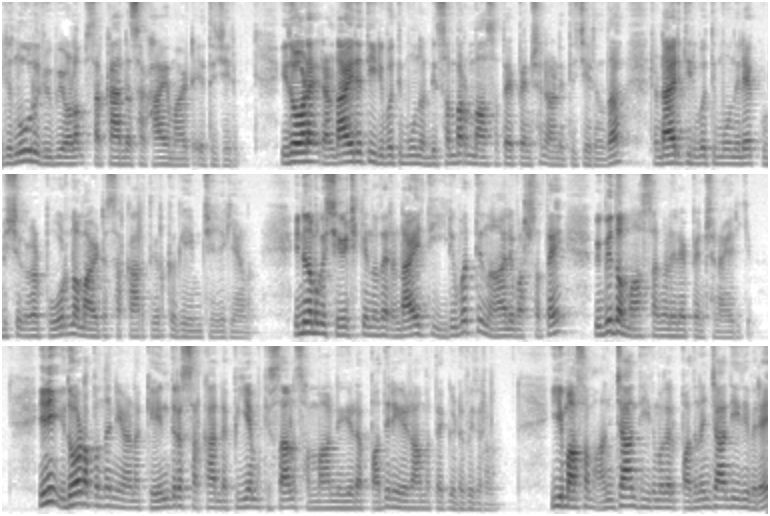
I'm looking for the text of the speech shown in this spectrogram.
ഇരുന്നൂറ് രൂപയോളം സർക്കാരിന്റെ സഹായമായിട്ട് എത്തിച്ചേരും. ഇതോടെ രണ്ടായിരത്തി ഇരുപത്തി മൂന്ന് ഡിസംബർ മാസത്തെ പെൻഷനാണ് എത്തിച്ചേരുന്നത്. രണ്ടായിരത്തി ഇരുപത്തി മൂന്നിലെ കുടിശ്ശികകൾ പൂർണമായിട്ട് സർക്കാർ തീർക്കുകയും ചെയ്യുകയാണ്. ഇനി നമുക്ക് ശേഷിക്കുന്നത് രണ്ടായിരത്തി ഇരുപത്തിനാല് വർഷത്തെ വിവിധ മാസങ്ങളിലെ പെൻഷനായിരിക്കും ഇനി ഇതോടൊപ്പം തന്നെയാണ് കേന്ദ്ര സർക്കാരിന്റെ പി എം കിസാൻ സമ്മാൻ നിധിയുടെ പതിനേഴാമത്തെ ഗഡു വിതരണം ഈ മാസം അഞ്ചാം തീയതി മുതൽ പതിനഞ്ചാം തീയതി വരെ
